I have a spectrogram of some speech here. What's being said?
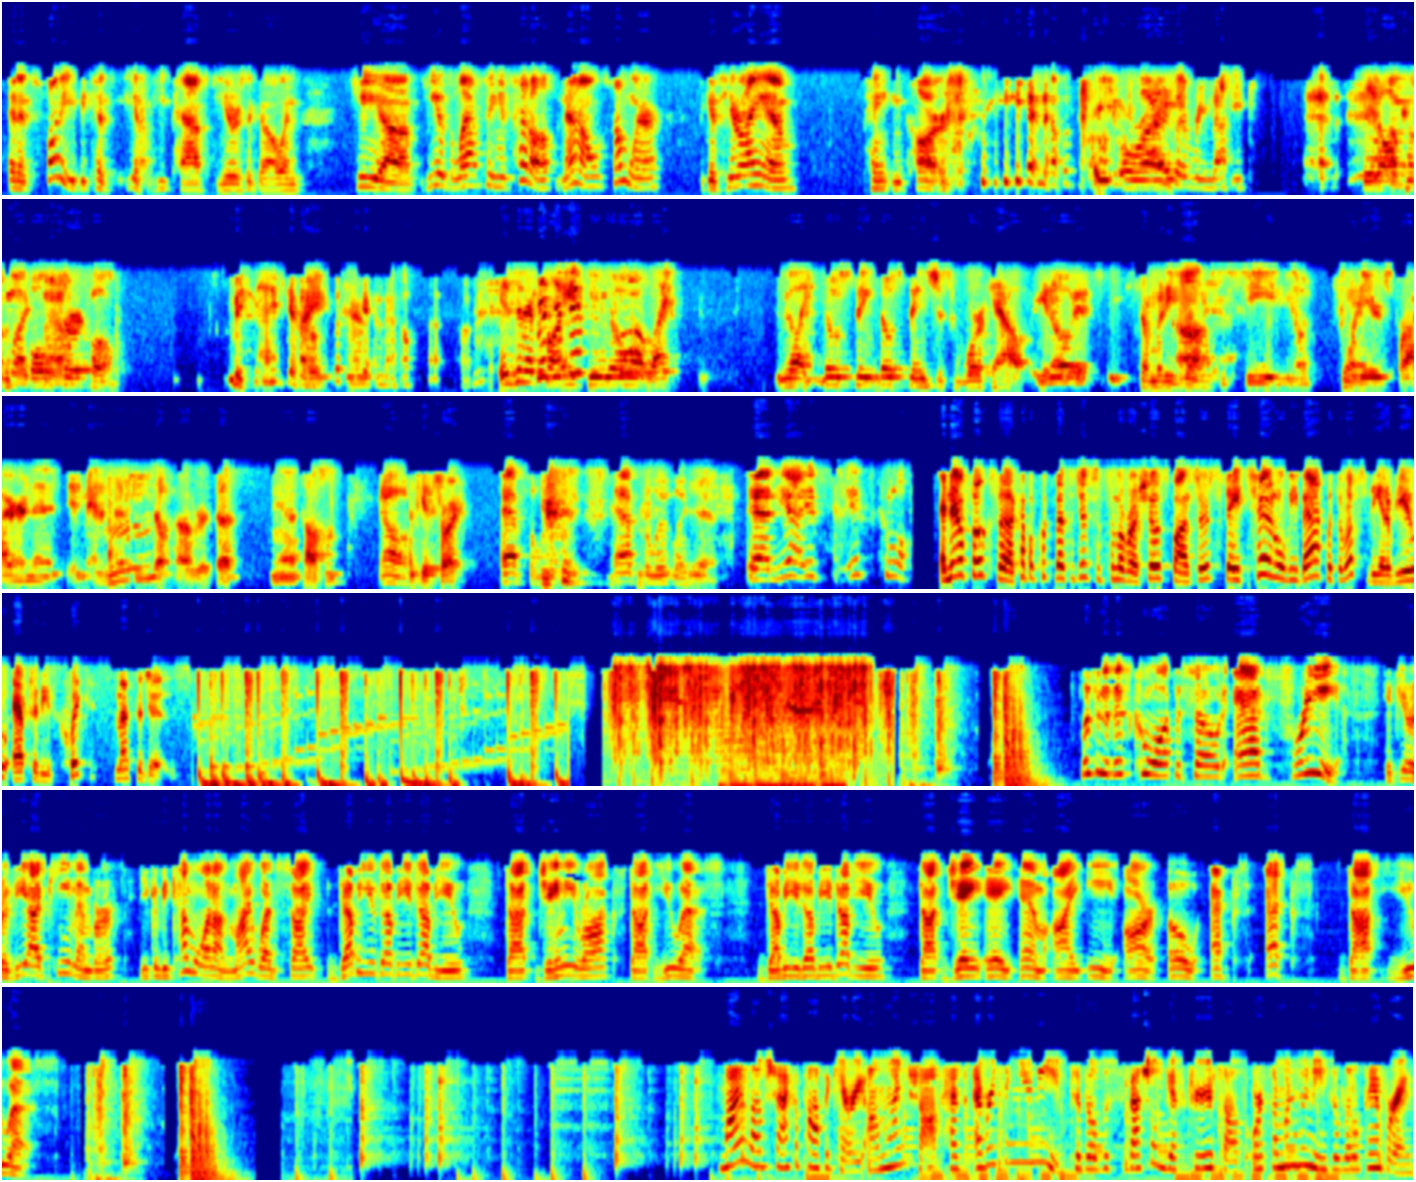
and it's funny because you know he passed years ago, and he uh, he is laughing his head off now somewhere because here I am painting cars, you know, right. cars every night. And it all I'm comes like, full no. circle. you you know. Isn't it but funny too, cool. like like those things those things just work out. You know, if somebody oh, drops yeah. a seed, you know, 20 years prior, and then it, it manifests mm-hmm. itself however it does. Yeah, that's awesome. Oh, that's a good story. Absolutely, absolutely. Yeah. And yeah, it's it's cool. And now, folks, a couple quick messages from some of our show sponsors. Stay tuned. We'll be back with the rest of the interview after these quick messages. Listen to this cool episode ad free. If you're a VIP member, you can become one on my website, www.jamierocks.us. www.jamieroxx.us. My Love Shack Apothecary online shop has everything you need to build a special gift for yourself or someone who needs a little pampering.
